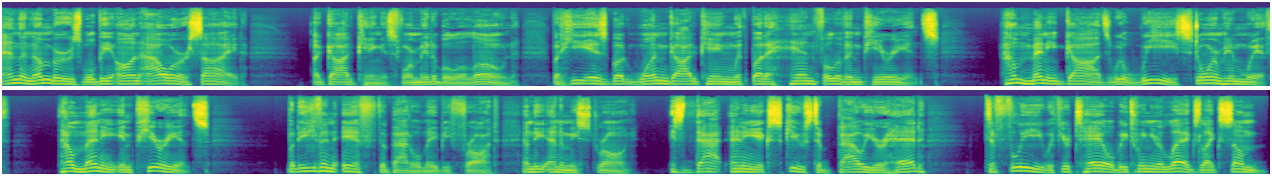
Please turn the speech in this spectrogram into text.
And the numbers will be on our side. A God King is formidable alone, but he is but one God King with but a handful of Empyreans. How many gods will we storm him with? How many Empyreans? But even if the battle may be fraught and the enemy strong, is that any excuse to bow your head? To flee with your tail between your legs like some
